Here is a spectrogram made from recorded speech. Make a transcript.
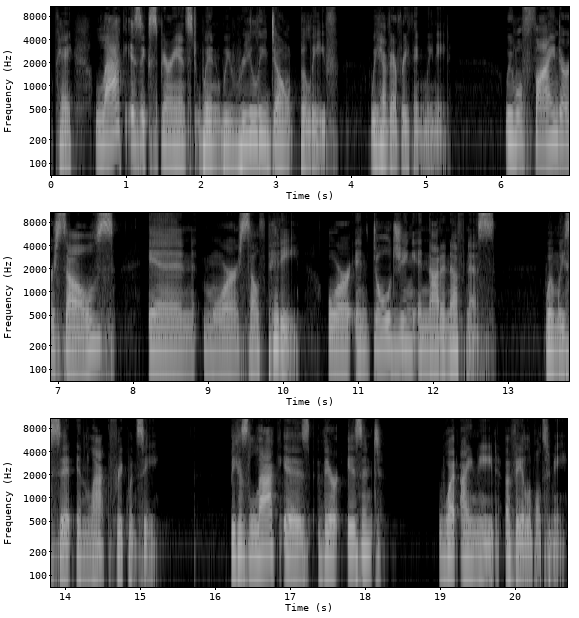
Okay, lack is experienced when we really don't believe we have everything we need. We will find ourselves in more self pity or indulging in not enoughness when we sit in lack frequency. Because lack is there isn't what I need available to me.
